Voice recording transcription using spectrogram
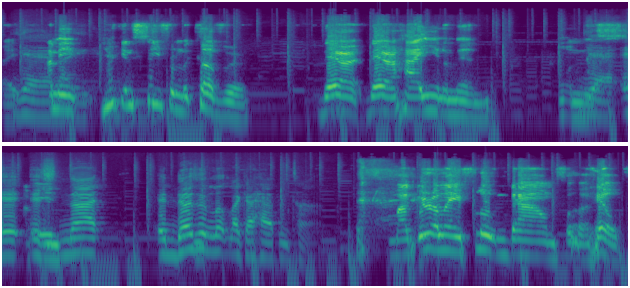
Yeah, I mean, like, you can see from the cover there are there are hyena men on this. Yeah, it, it's mean, not. It doesn't look like a happy time. My girl ain't floating down for her health.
